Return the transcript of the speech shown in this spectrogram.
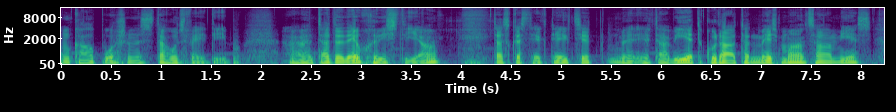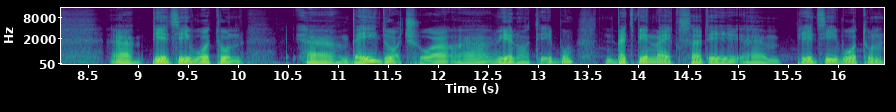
un kalpošanas daudzveidību. Tātad Euharistijā tas, kas tiek teikts, ir, ir tā vieta, kurā tad mēs mācāmies piedzīvot un veidot šo vienotību, bet vienlaikus arī piedzīvot un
